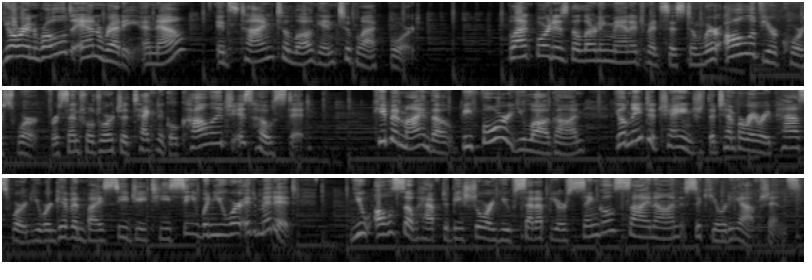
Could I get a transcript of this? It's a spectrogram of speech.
You're enrolled and ready, and now it's time to log into Blackboard. Blackboard is the learning management system where all of your coursework for Central Georgia Technical College is hosted. Keep in mind though, before you log on, you'll need to change the temporary password you were given by CGTC when you were admitted. You also have to be sure you've set up your single sign on security options.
